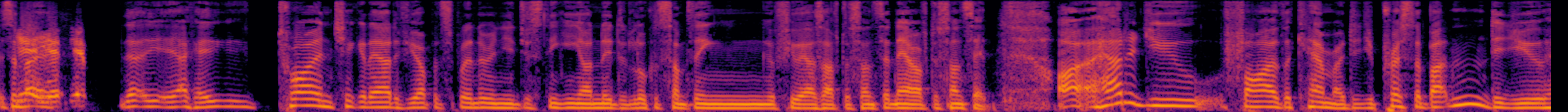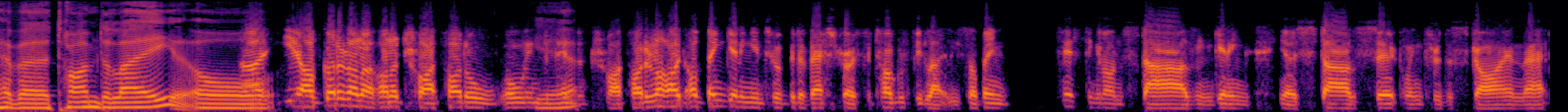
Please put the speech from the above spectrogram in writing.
It's Yeah, yep, yep. Okay, try and check it out if you're up at Splendour and you're just thinking, I need to look at something a few hours after sunset, an hour after sunset. Uh, how did you fire the camera? Did you press the button? Did you have a time delay? Or Uh, yeah, I've got it on a, on a tripod, all, all independent tripod, and I, I've been getting into a bit of astrophotography lately. So I've been testing it on stars and getting you know stars circling through the sky and that,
